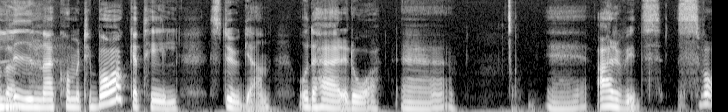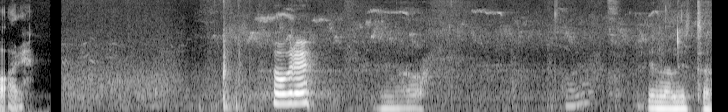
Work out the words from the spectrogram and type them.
när. Lina kommer tillbaka till stugan. Och det här är då eh, eh, Arvids svar. Såg du? Gillar lite.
